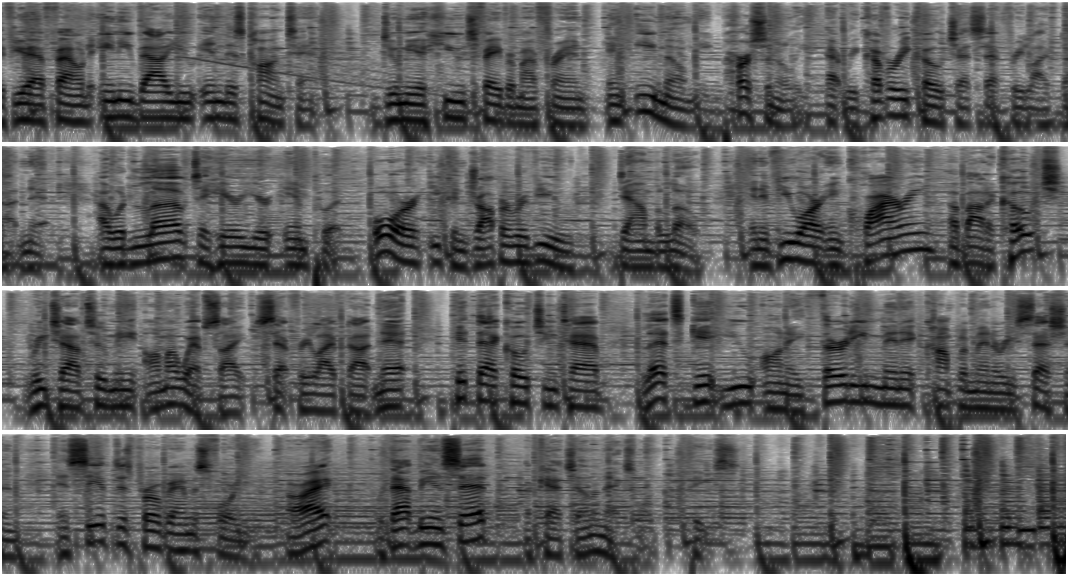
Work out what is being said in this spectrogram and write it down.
If you have found any value in this content, do me a huge favor, my friend, and email me personally at recoverycoach at setfreelife.net. I would love to hear your input, or you can drop a review down below. And if you are inquiring about a coach, reach out to me on my website, setfreelife.net. Hit that coaching tab. Let's get you on a 30 minute complimentary session and see if this program is for you. All right. With that being said, I'll catch you on the next one. Peace. Thank you.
